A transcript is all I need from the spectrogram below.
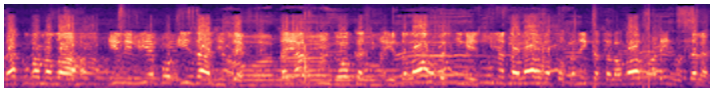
Tako vam Allaha, ili lijepo izađite sa jasnim dokazima iz Allahove knjige i sunnata Allahova poslanika sallallahu alaihi wa sallam.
